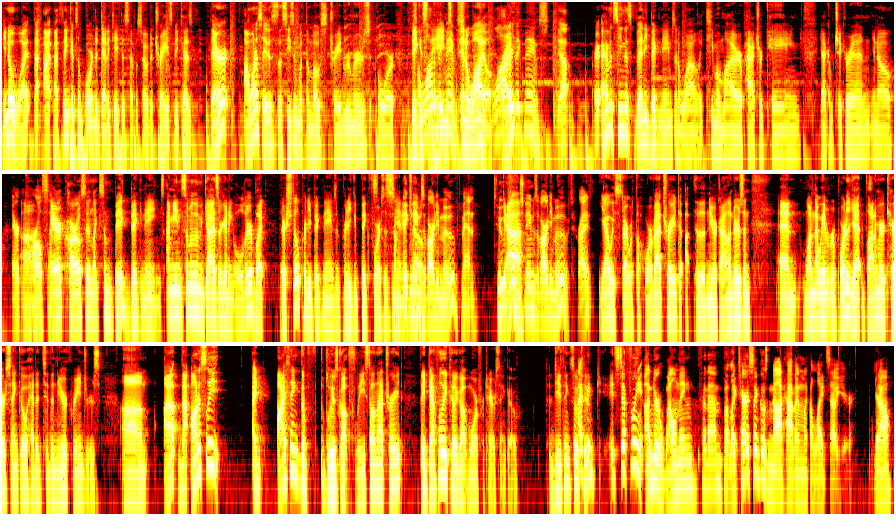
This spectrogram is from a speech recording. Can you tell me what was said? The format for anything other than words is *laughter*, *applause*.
you know what? That I, I think it's important to dedicate this episode to trades because there. I want to say this is the season with the most trade rumors or biggest of big names, names. in a while, A lot right? of big names. Yep. Right, I haven't seen this many big names in a while, like Timo Meier, Patrick Kane, Jakob Chychrun, you know, Erik um, Karlsson. Erik Karlsson, like some big, big names. I mean, some of them guys are getting older, but they're still pretty big names and pretty good big forces. Some in the big NHL. names have already moved, man. Two Yeah. huge names have already moved, right? yeah, we start with the Horvat trade to, uh, to the New York Islanders, and and one that we haven't reported yet, Vladimir Tarasenko headed to the New York Rangers. Um, I, that honestly, I I think the the Blues got fleeced on that trade. They definitely could have got more for Tarasenko. Do you think so too? I think it's definitely underwhelming for them, but like Tarasenko's not having like a lights out year, you know?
